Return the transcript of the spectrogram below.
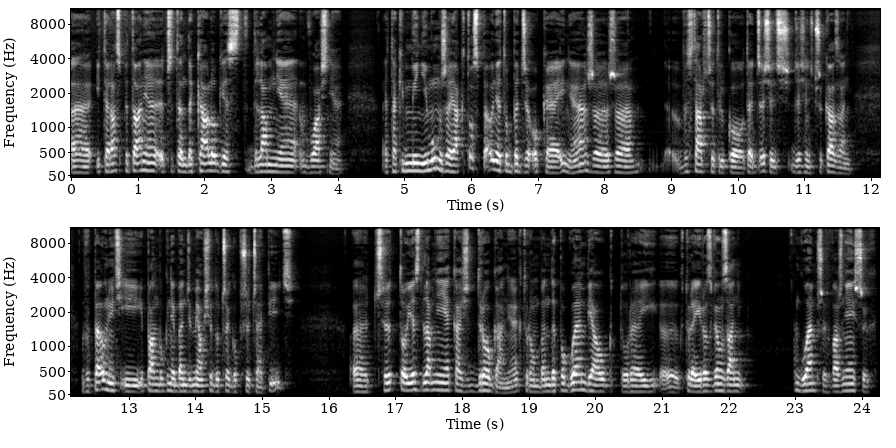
E, I teraz pytanie, czy ten dekalog jest dla mnie właśnie e, takim minimum, że jak to spełnię, to będzie ok, nie? Że, że wystarczy tylko te 10, 10 przykazań wypełnić i, i Pan Bóg nie będzie miał się do czego przyczepić. E, Czy to jest dla mnie jakaś droga, nie? którą będę pogłębiał, której, e, której rozwiązań głębszych, ważniejszych,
